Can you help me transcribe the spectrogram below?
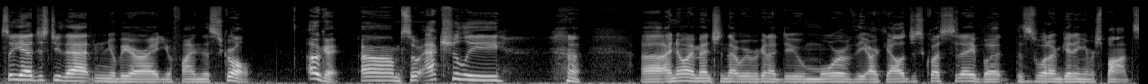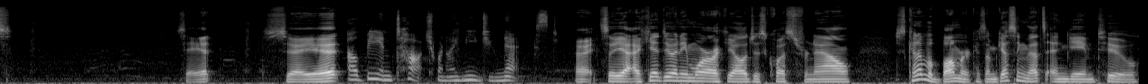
So yeah, just do that, and you'll be all right. You'll find this scroll. Okay. Um. So actually, uh, I know I mentioned that we were gonna do more of the archaeologist quest today, but this is what I'm getting in response. Say it. Say it. I'll be in touch when I need you next. Alright, so yeah, I can't do any more archaeologist quests for now. Just kind of a bummer, because I'm guessing that's endgame too.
